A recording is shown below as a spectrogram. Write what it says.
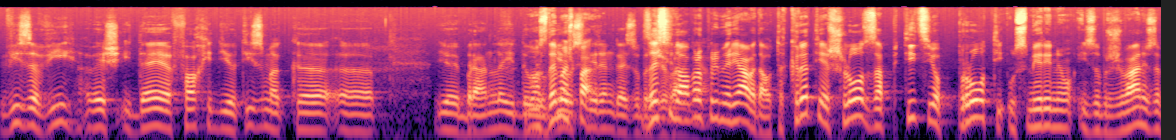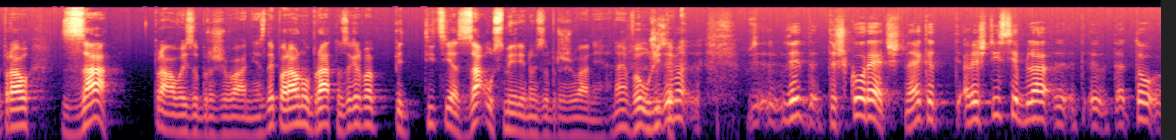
vizavi, veš, ideje fahidiotizma, ki uh, jo je branila ideologija no, usmerjenega izobraževanja. Zdaj si dobro primerjava dal. Takrat je šlo za peticijo proti usmerjenju izobraževanju, zaprav za pravo izobraževanje. Zdaj pa ravno obratno, zdaj gre pa peticija za usmerjeno izobraževanje, ne, v užitek. Zdaj, težko reči, ne, ker, veš, ti si je bila, to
